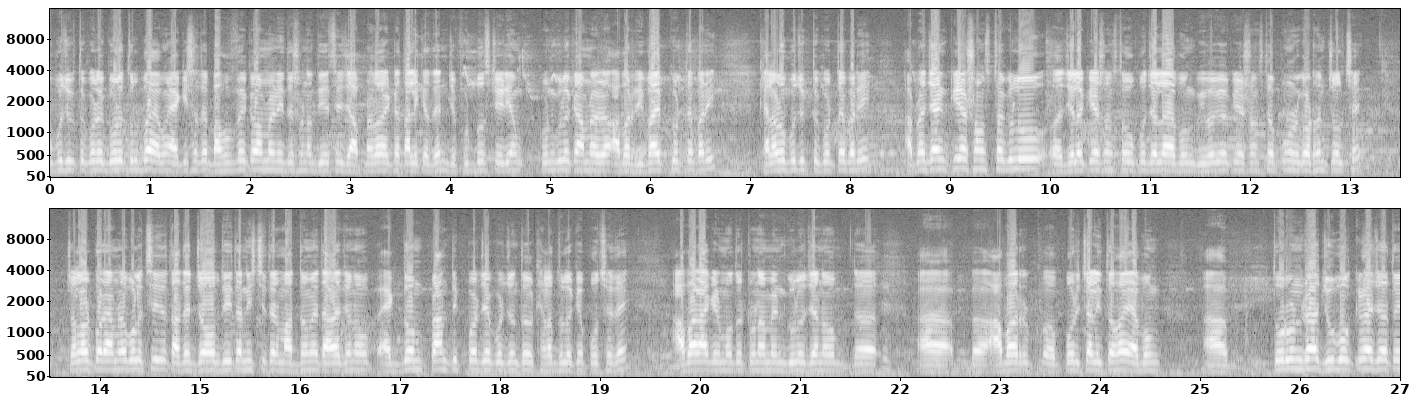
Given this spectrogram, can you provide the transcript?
উপযুক্ত করে গড়ে তুলবো এবং একই সাথে বাহুফেকেও আমরা নির্দেশনা দিয়েছি যে আপনারাও একটা তালিকা দেন যে ফুটবল স্টেডিয়াম কোনগুলোকে আমরা আবার রিভাইভ করতে পারি, খেলার উপযুক্ত করতে পারি। আপনারা জানেন ক্রীড়া সংস্থাগুলো জেলা ক্রীড়া সংস্থা, উপজেলা এবং বিভাগীয় ক্রীড়া সংস্থা পুনর্গঠন চলছে। চলার পরে আমরা বলেছি যে তাদের জবাবদিহিতা নিশ্চিতের মাধ্যমে তারা যেন একদম প্রান্তিক পর্যায় পর্যন্ত খেলাধুলাকে পৌঁছে দেয়। আবার আগের মতো টুর্নামেন্টগুলো যেন আবার পরিচালিত হয় এবং তরুণরা, যুবকরা যাতে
